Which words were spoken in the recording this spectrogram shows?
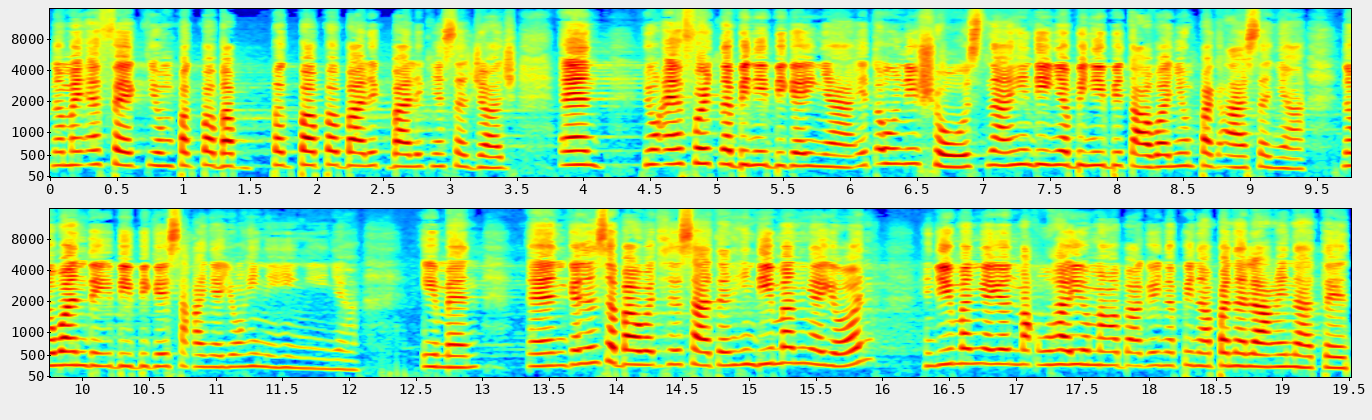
na may effect yung pagpapabalik-balik niya sa judge. And yung effort na binibigay niya, it only shows na hindi niya binibitawan yung pag-asa niya na one day ibibigay sa kanya yung hinihingi niya. Amen? And ganun sa bawat isa sa atin, hindi man ngayon, hindi man ngayon makuha yung mga bagay na pinapanalangin natin,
